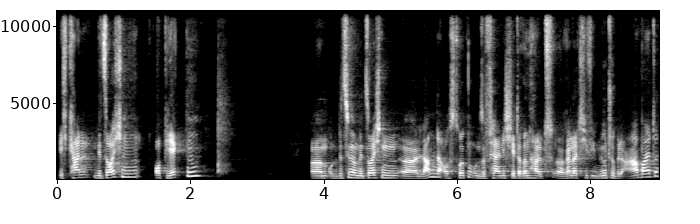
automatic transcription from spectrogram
Ich kann mit solchen Objekten ähm, beziehungsweise mit solchen äh, Lambda-Ausdrücken, und sofern ich hier drin halt äh, relativ immutable arbeite,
